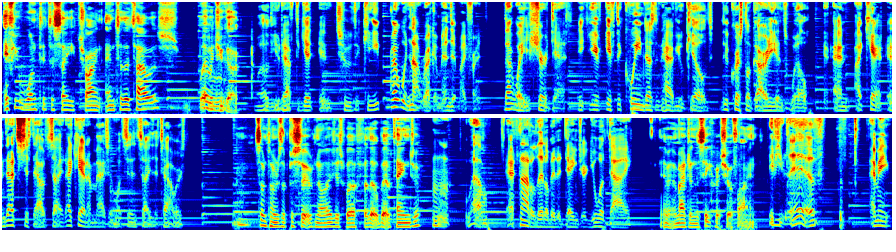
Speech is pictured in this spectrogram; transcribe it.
If you wanted to say try and enter the towers, where would you go? Well, you'd have to get into the keep. I would not recommend it, my friend. That way, you're sure death. If, if the queen doesn't have you killed, the crystal guardians will. And I can't, and that's just outside. I can't imagine what's inside the towers. Sometimes the pursuit of knowledge is worth a little bit of danger. Hmm. Well, that's not a little bit of danger. You will die. Yeah, Imagine the secrets you'll find. if you live. I mean,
